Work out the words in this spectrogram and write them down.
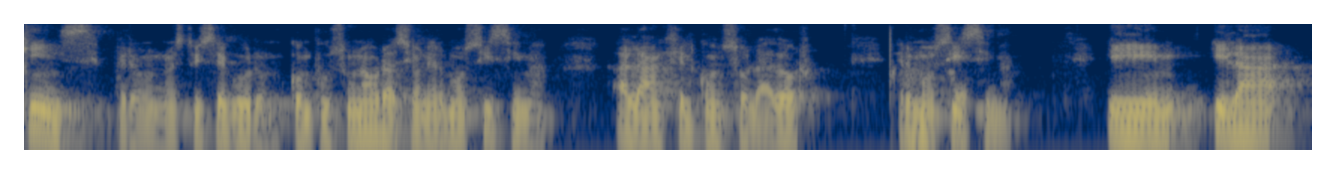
XV, pero no estoy seguro, compuso una oración hermosísima al ángel consolador, hermosísima. Y, la,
